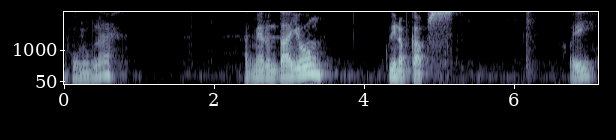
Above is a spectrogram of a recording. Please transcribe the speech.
Nahulog na. At meron tayong Queen of Cups. Okay.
